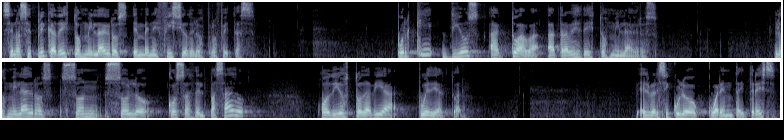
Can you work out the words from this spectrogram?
se nos explica de estos milagros en beneficio de los profetas. ¿Por qué Dios actuaba a través de estos milagros? ¿Los milagros son solo cosas del pasado o Dios todavía puede actuar? El versículo 43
